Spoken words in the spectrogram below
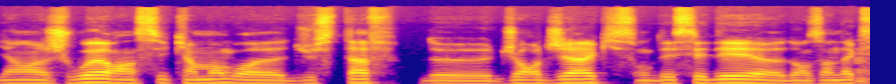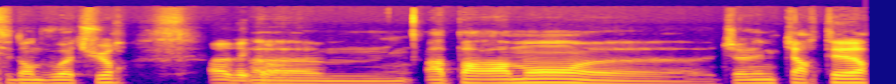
y a un joueur ainsi qu'un membre du staff de Georgia qui sont décédés dans un accident de voiture. Ah, apparemment, Jalen Carter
